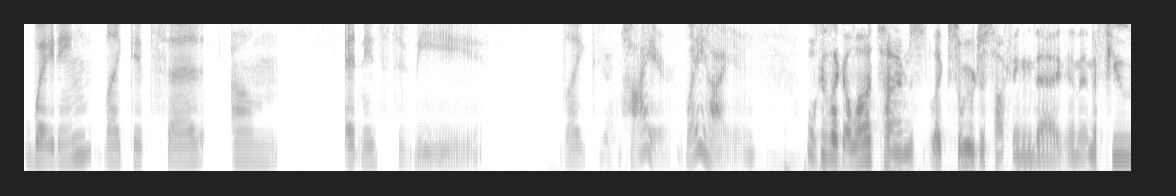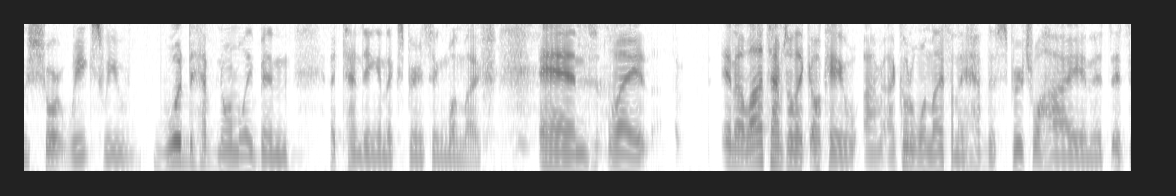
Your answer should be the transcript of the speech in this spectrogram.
waiting like it said um it needs to be like Yeah. higher way higher Well, because like a lot of times, like so, we were just talking that in, in a few short weeks, we would have normally been attending and experiencing One Life, and like, and a lot of times we're like, okay, I'm, I go to One Life and I have this spiritual high, and it, it's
